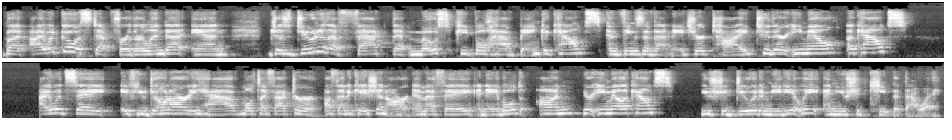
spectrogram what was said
But I would go a step further, Linda, and just due to the fact that most people have bank accounts and things of that nature tied to their email accounts, I would say if you don't already have multi factor authentication or MFA enabled on your email accounts, you should do it immediately and you should keep it that way.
